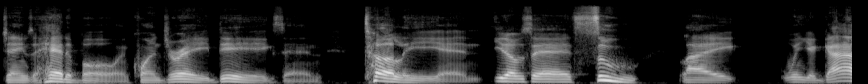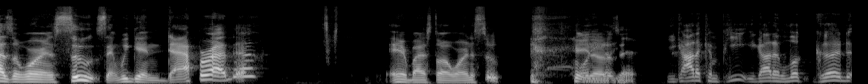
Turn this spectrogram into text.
James Ihedigbo and Quandre Diggs and Tully and you know what I'm saying, Suh. Like when your guys are wearing suits and we getting dapper out there, everybody start wearing a suit. you Well, know you what I'm saying? You got to compete. You got to look good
